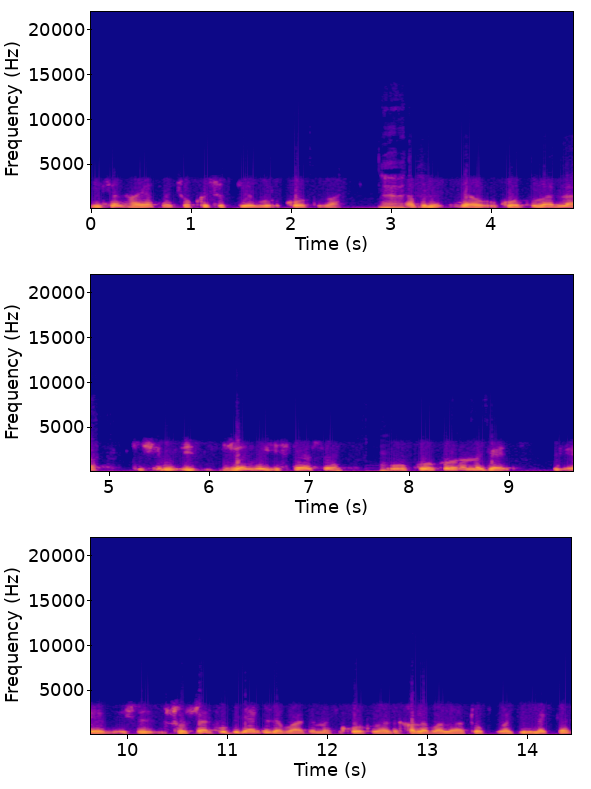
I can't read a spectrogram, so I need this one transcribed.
insan hayatını çok kısıtlıyor bu korkular. Evet. Ya bu nedenle o korkularla kişi düzenlemek isterse o korkularla gel, e, işte sosyal fobilerde de vardı mesela korkularda kalabalığa topluma girmekten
